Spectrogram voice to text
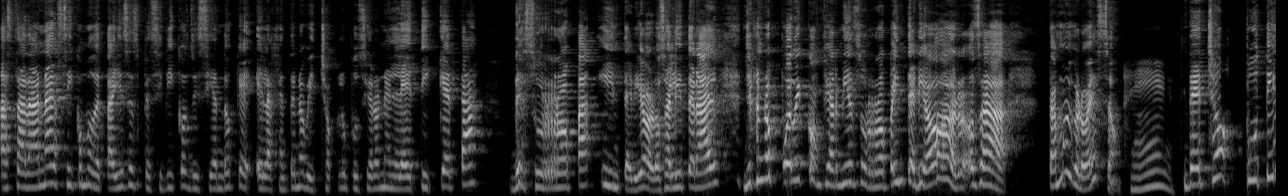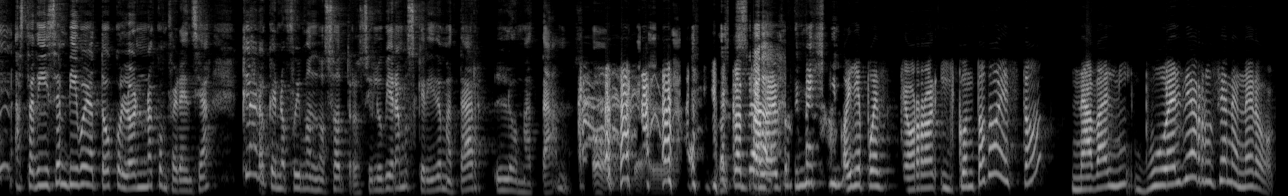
hasta dan así como detalles específicos diciendo que el agente Novichok lo pusieron en la etiqueta de su ropa interior. O sea, literal, ya no puede confiar ni en su ropa interior. O sea, Está muy grueso. Sí. De hecho, Putin hasta dice en vivo y a todo color en una conferencia, claro que no fuimos nosotros, si lo hubiéramos querido matar, lo matamos. Oye, pues qué horror. Y con todo esto, Navalny vuelve a Rusia en enero. O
